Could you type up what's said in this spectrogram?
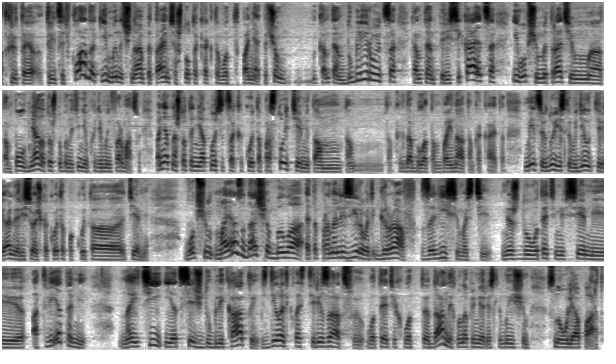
открытая 30 вкладок, и мы начинаем, пытаемся что-то как-то вот понять. Причем контент дублируется, контент пересекается, и, в общем, мы тратим э, там полдня на то, чтобы найти необходимую информацию. Понятно, что это не относится к какой-то простой теме, там, там, там, когда была там война там какая-то. Имеется в виду, если вы делаете реальный research какой-то по какой-то теме. В общем, моя задача была это проанализировать граф зависимости между вот этими всеми ответами, найти и отсечь дубликаты, сделать кластеризацию вот этих вот данных. Ну, например, если мы ищем Snow Leopard,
